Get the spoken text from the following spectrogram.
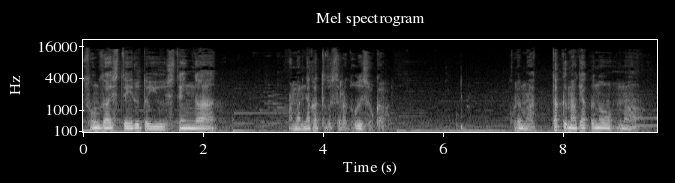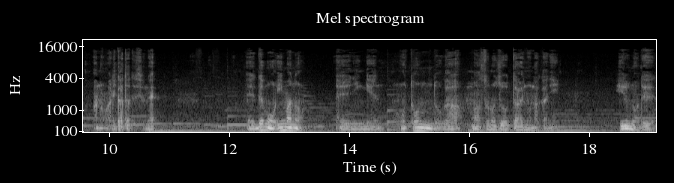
存在しているという視点があまりなかったとしたらどうでしょうかこれ全く真逆の,、まあ、あのあり方ですよね。えでも今の、え人間ほとんどが、まあ、その状態の中にいるので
